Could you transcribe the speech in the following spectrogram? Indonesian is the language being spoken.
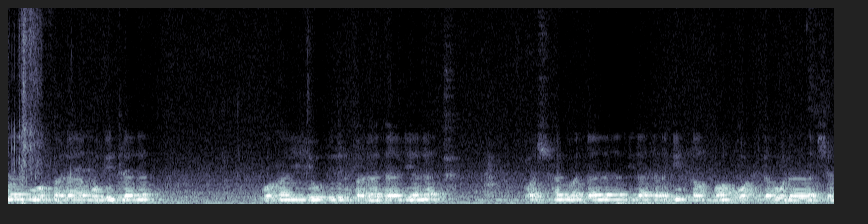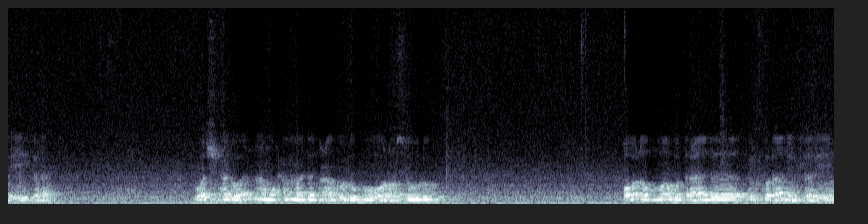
الله فلا مضل له ومن يضلل فلا هادي له. وأشهد أن لا إله إلا الله وحده لا شريك له. وأشهد أن محمدا عبده ورسوله. قال الله تعالى في القرآن الكريم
